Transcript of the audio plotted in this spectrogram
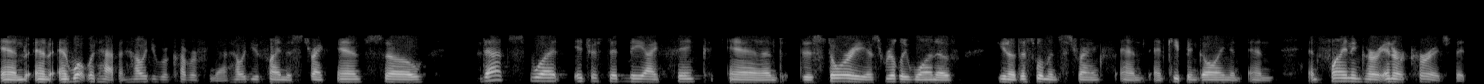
and and and what would happen how would you recover from that how would you find the strength and so that's what interested me i think and the story is really one of you know this woman's strength and and keeping going and and and finding her inner courage that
